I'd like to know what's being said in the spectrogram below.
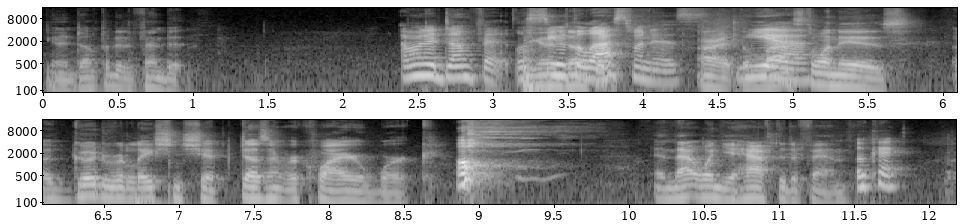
You gonna dump it or defend it? I'm gonna dump it. Let's see what the dump it? last one is. All right. The yeah. last one is a good relationship doesn't require work, Oh. and that one you have to defend. Okay. All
